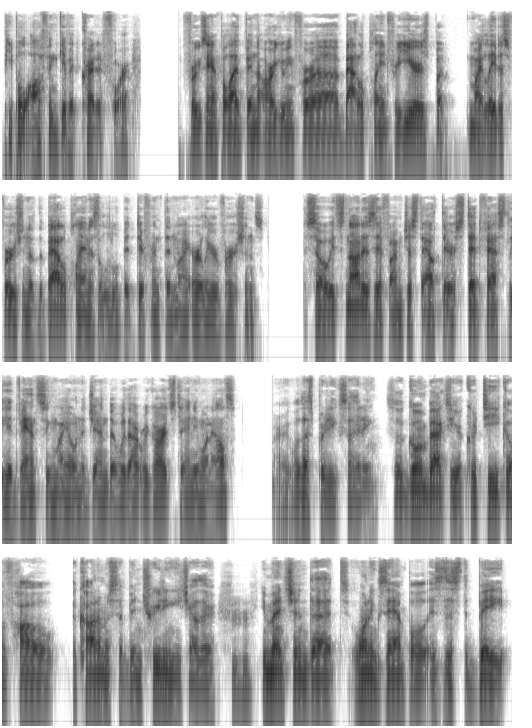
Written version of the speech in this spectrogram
people often give it credit for. For example, I've been arguing for a battle plan for years, but my latest version of the battle plan is a little bit different than my earlier versions. So it's not as if I'm just out there steadfastly advancing my own agenda without regards to anyone else. All right. Well, that's pretty exciting. So going back to your critique of how economists have been treating each other, mm-hmm. you mentioned that one example is this debate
